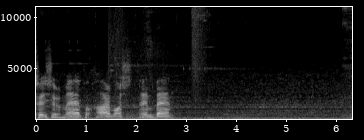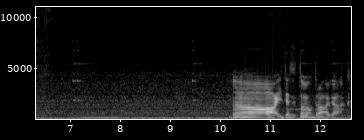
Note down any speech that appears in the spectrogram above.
Treasure map, a hármas, rendben. Áj, de ezek nagyon drágák.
